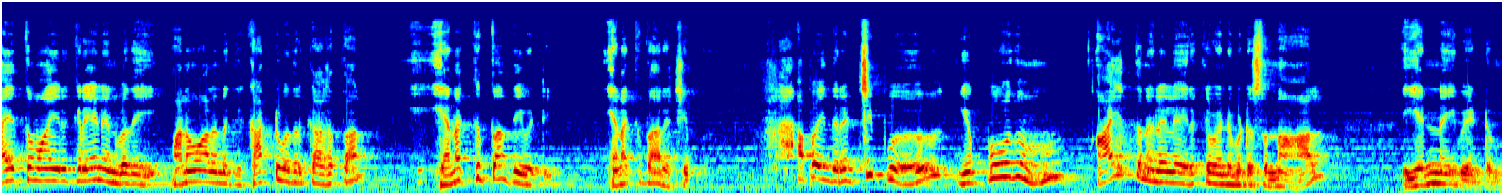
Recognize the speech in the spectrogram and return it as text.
ஆயத்தமாயிருக்கிறேன் என்பதை மணவாளனுக்கு காட்டுவதற்காகத்தான் எனக்குத்தான் தீவெட்டி எனக்கு தான் ரட்சிப்பு. அப்போ இந்த ரட்சிப்பு எப்போதும் ஆயத்த நிலையில் இருக்க வேண்டும் என்று சொன்னால் என்னை வேண்டும்.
